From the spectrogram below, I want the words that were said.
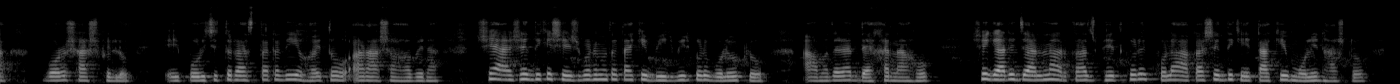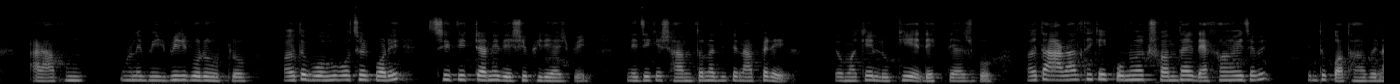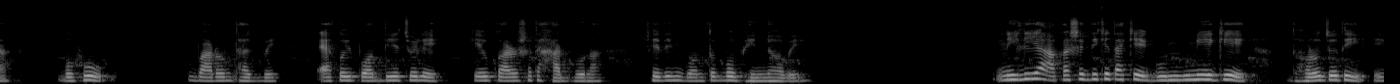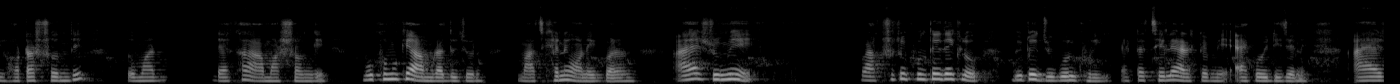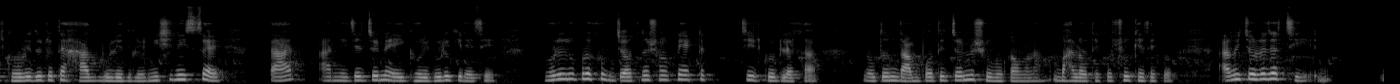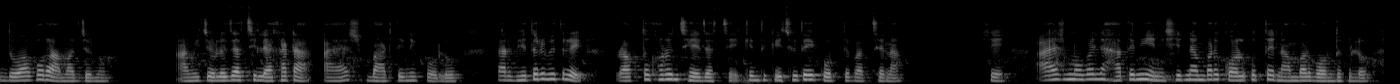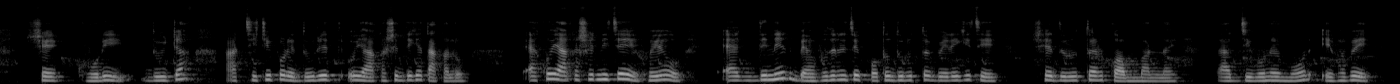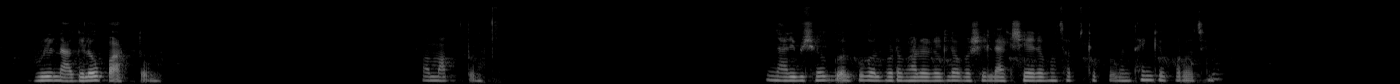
বড় শ্বাস ফেলল। এই পরিচিত রাস্তাটা দিয়ে হয়তো আর আসা হবে না। সে আয়েশের দিকে শেষবারের মতো তাকে বিড়বিড় করে বলে উঠল, আমাদের আর দেখা না হোক। সে গাড়ির জানলার কাজ ভেদ করে খোলা আকাশের দিকে তাকিয়ে মলিন হাসলো, আর আপন মনে বিড়বিড় করে উঠল হয়তো বহু বছর পরে স্মৃতির টানে দেশে ফিরে আসবে। নিজেকে সান্ত্বনা দিতে না পেরে তোমাকে লুকিয়ে দেখতে আসব। হয়তো আড়াল থেকে কোনো এক সন্ধ্যায় দেখা হয়ে যাবে, কিন্তু কথা হবে না। বহু বারণ থাকবে। একই পথ দিয়ে চলে কেউ কারোর সাথে হাঁটবো না। সেদিন গন্তব্য ভিন্ন হবে। নীলিয়া আকাশের দিকে তাকে গুনগুনিয়ে গিয়ে, ধরো যদি এই হঠাৎ সন্ধে তোমার দেখা আমার সঙ্গে। মুখোমুখি আমরা দুজন। মাঝখানে অনেক বারণ আয়াস রুমে বাক্সটি খুলতে দেখল দুটো যুগল ঘড়ি, একটা ছেলে আর একটা মেয়ে একই ডিজাইনে আয়াস ঘড়ি দুটোতে হাত বুলিয়ে দিল, নিশি নিশ্চয় তার আর নিজের জন্য এই ঘড়িগুলো কিনেছে। ঘড়ির উপরে খুব যত্ন সহকারে একটা চিরকুট লেখা, নতুন দাম্পত্যের জন্য শুভকামনা, ভালো থেকো, সুখে থেকো। আমি চলে যাচ্ছি, দোয়া করো আমার জন্য। আমি চলে যাচ্ছি লেখাটা, আয়াস বাড়তিনি পড়ল। তার ভেতরে ভেতরে রক্তক্ষরণ ছেয়ে যাচ্ছে, কিন্তু কিছুতেই করতে পারছে না। সে আয়াস মোবাইলে হাতে নিয়ে নিশির নাম্বারে কল করতে নাম্বার বন্ধ পেল। সে ঘড়ি দুইটা আর চিঠি পড়ে দূরে ওই আকাশের দিকে তাকালো। একই আকাশের নিচে হয়েও একদিনের ব্যবধানে যে কত দূরত্ব বেড়ে গেছে, সে দূরত্ব আর কম কমবার নয়। তার জীবনের মোড় এভাবে ঘুরে না গেলেও পারত। সমাপ্ত। নারী বিষয়ক গল্প, গল্পটা ভালো লাগলে অবশ্যই লাইক শেয়ার এবং সাবস্ক্রাইব করবেন। Thank you for watching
